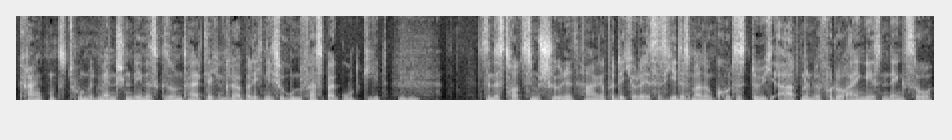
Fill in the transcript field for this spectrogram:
Kranken zu tun, mit Menschen, denen es gesundheitlich und körperlich nicht so unfassbar gut geht. Sind es trotzdem schöne Tage für dich oder ist es jedes Mal so ein kurzes Durchatmen, bevor du reingehst und denkst so,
